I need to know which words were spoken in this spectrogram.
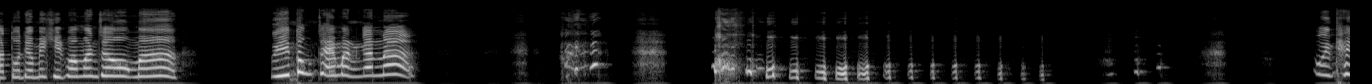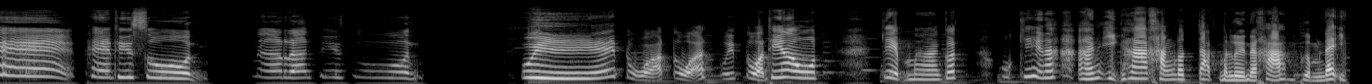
มาตัวเดียวไม่คิดว่ามันจะออกมาเฮ้ยตกใจเหมือนกันนะโอ้ยเท่เท่ที่สุด น่ารักที่สุด อุ้ยตัวตัวอุ้ยตัวที่เราเก็บมาก็โอเคนะอันอีกห้าครั้งเราจัดมาเลยนะคะ เผื่อมันได้อีก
